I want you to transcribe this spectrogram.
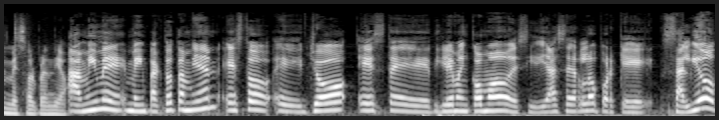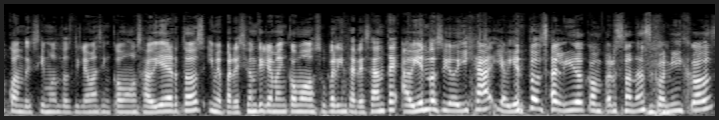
me sorprendió. A mí me, me impactó también esto, eh, yo este dilema incómodo decidí hacerlo porque salió cuando hicimos los dilemas incómodos abiertos y me pareció un dilema incómodo súper interesante, habiendo sido hija y habiendo salido con personas con hijos.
